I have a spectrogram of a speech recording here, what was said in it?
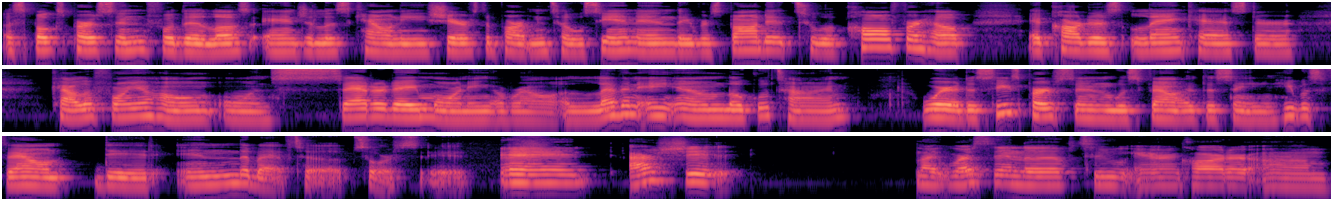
A spokesperson for the Los Angeles County Sheriff's Department told CNN they responded to a call for help at Carter's Lancaster, California home on Saturday morning around 11 a.m. local time, where a deceased person was found at the scene. He was found dead in the bathtub, source said. And our shit, like rest in love to Aaron Carter. Um,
